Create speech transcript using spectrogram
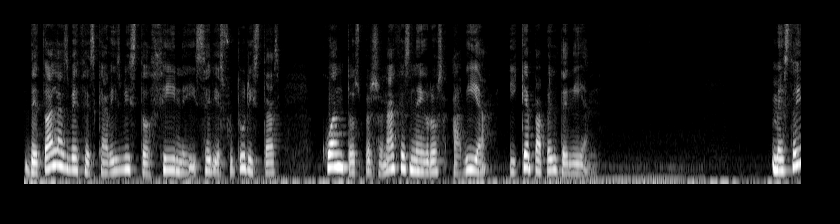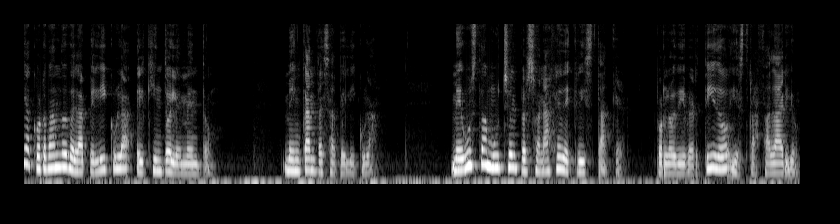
De todas las veces que habéis visto cine y series futuristas, ¿cuántos personajes negros había y qué papel tenían? Me estoy acordando de la película El quinto elemento. Me encanta esa película. Me gusta mucho el personaje de Chris Tucker, por lo divertido y estrafalario.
